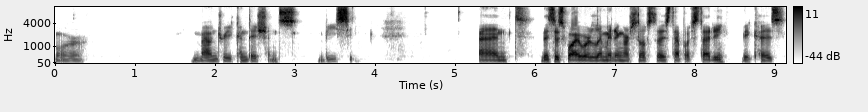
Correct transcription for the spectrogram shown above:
or boundary conditions, BC. And this is why we're limiting ourselves to this type of study, because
